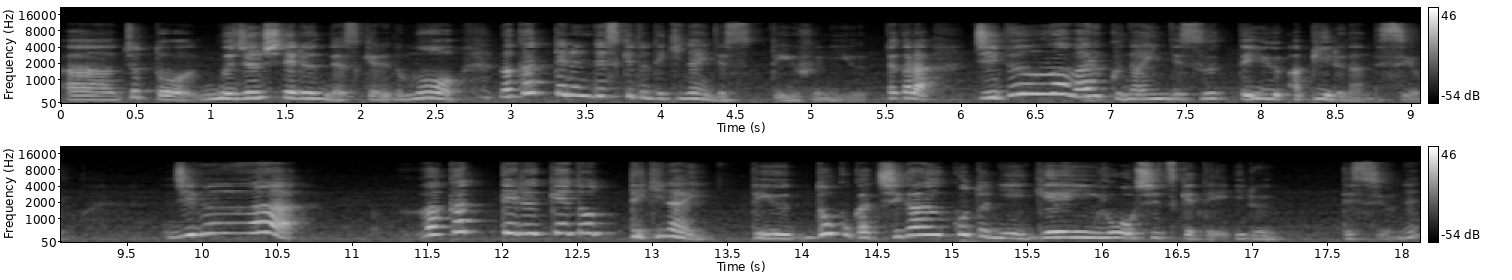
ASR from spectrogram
あちょっと矛盾してるんですけれども分かってるんですけどできないんですっていうふうに言うだから自分は悪くないんですっていうアピールなんですよ自分は分かってるけどできないっていうどこか違うことに原因を押し付けているんですよね。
